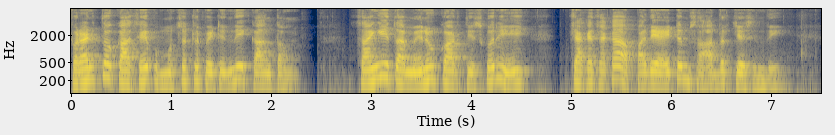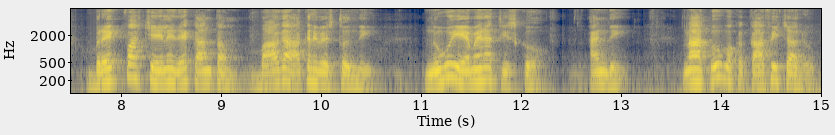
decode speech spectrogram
ఫ్రెండ్తో కాసేపు ముచ్చట్లు పెట్టింది కాంతం. సంగీత మెనూ కార్డ్ తీసుకొని చకచక పది ఐటమ్స్ ఆర్డర్ చేసింది. బ్రేక్ఫాస్ట్ చేయలేదే కాంతం. బాగా ఆకలి వేస్తుంది. నువ్వు ఏమైనా తీసుకో అంది. నాకు ఒక కాఫీ చాలు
